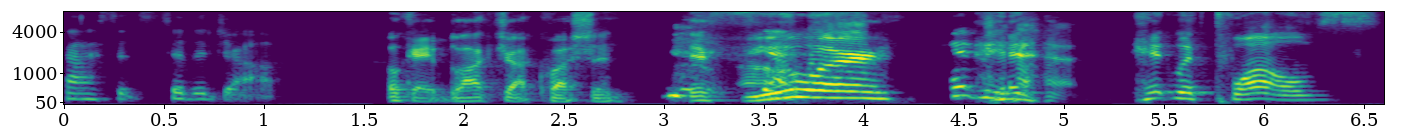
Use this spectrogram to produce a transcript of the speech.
facets to the job. Okay, blackjack question. If you were hit, hit with 12s,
